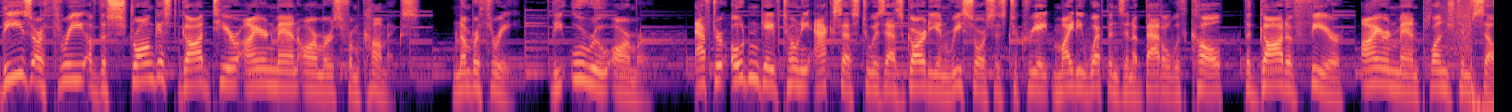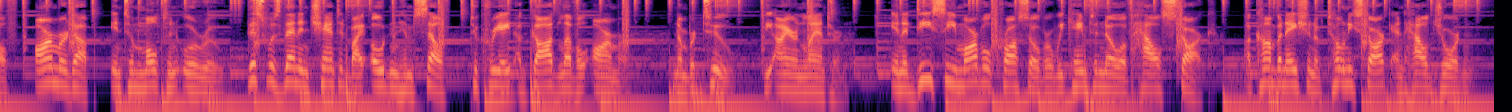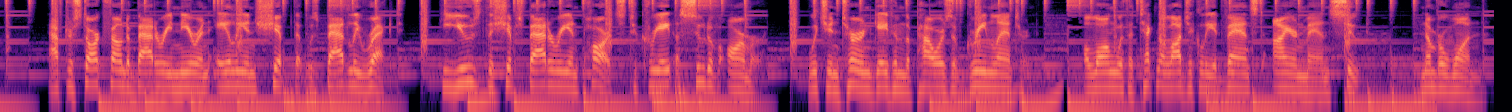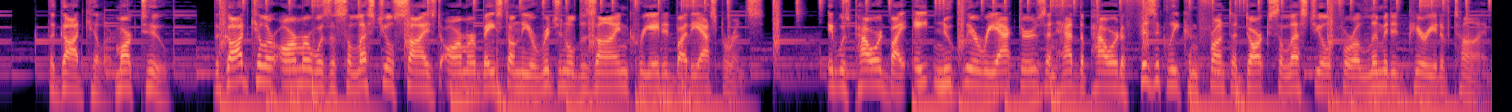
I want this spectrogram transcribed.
These are three of the strongest god tier Iron Man armors from comics. Number 3. The Uru Armor. After Odin gave Tony access to his Asgardian resources to create mighty weapons in a battle with Cul, the god of fear, Iron Man plunged himself, armored up, into molten Uru. This was then enchanted by Odin himself to create a god-level armor. Number 2. The Iron Lantern. In a DC Marvel crossover, we came to know of Hal Stark, a combination of Tony Stark and Hal Jordan. After Stark found a battery near an alien ship that was badly wrecked, he used the ship's battery and parts to create a suit of armor, which in turn gave him the powers of Green Lantern, along with a technologically advanced Iron Man suit. Number 1. The God Killer. Mark II. The God Killer armor was a celestial-sized armor based on the original design created by the Aspirants. It was powered by eight nuclear reactors and had the power to physically confront a dark celestial for a limited period of time.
